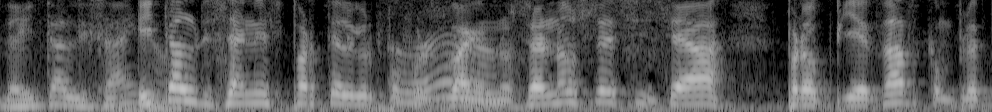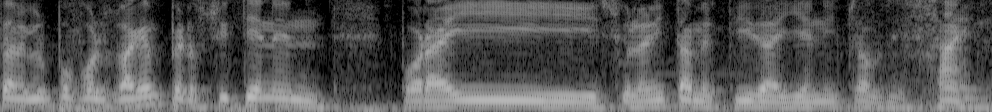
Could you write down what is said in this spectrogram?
De Ital Design. ¿no? Ital Design es parte del grupo Ah. Volkswagen. O sea, no sé si sea propiedad completa del grupo Volkswagen, pero sí tienen por ahí su lanita metida ahí en Ital Design.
